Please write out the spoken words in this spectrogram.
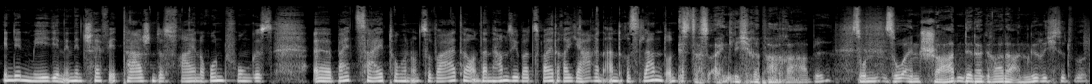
in den Medien, in den Chefetagen des freien Rundfunkes, äh, bei Zeitungen und so weiter. Und dann haben sie über zwei, drei Jahre ein anderes Land. Und ist das eigentlich reparabel? So, so ein Schaden, der da gerade angerichtet wird?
